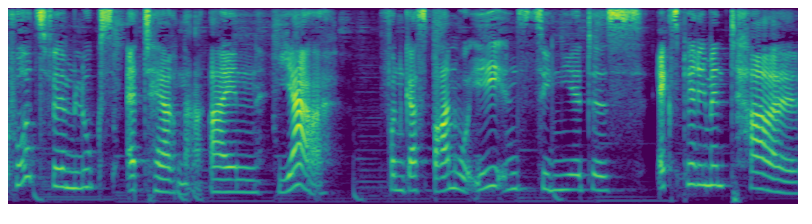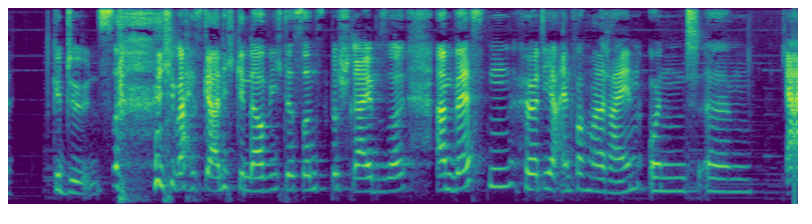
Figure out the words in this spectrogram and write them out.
Kurzfilm Lux Eterna. Ein, ja, von Gaspar Noé inszeniertes Experimentalgedöns. Ich weiß gar nicht genau, wie ich das sonst beschreiben soll. Am besten hört ihr einfach mal rein und ähm, ja,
